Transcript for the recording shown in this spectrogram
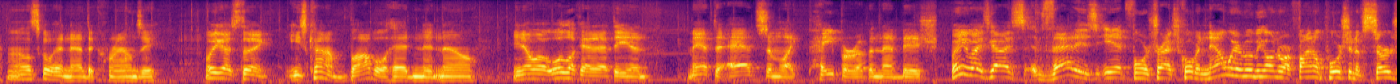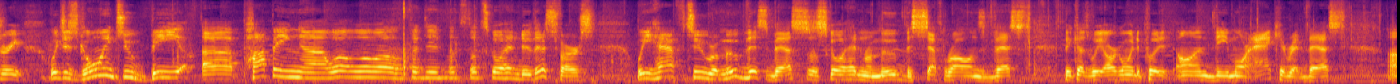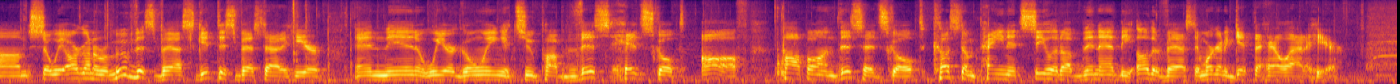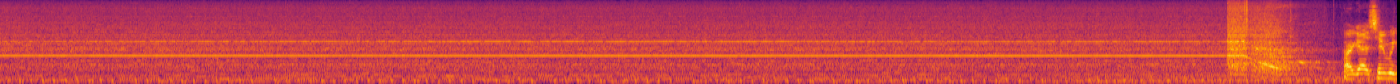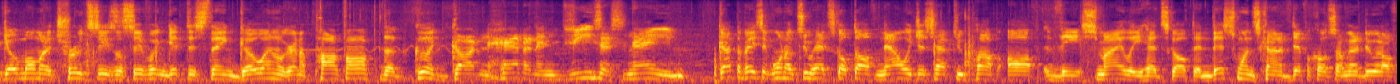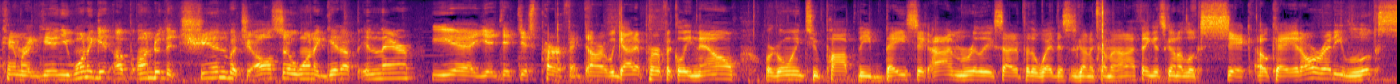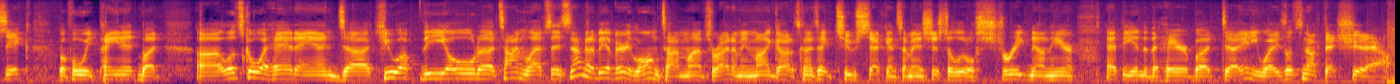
well, let's go ahead and add the Crownsy. What do you guys think? He's kind of bobbleheading it now. You know what? We'll look at it at the end. May have to add some like paper up in that bish. But anyways guys, that is it for Trash Corbin. Now we're moving on to our final portion of surgery, which is going to be uh, popping, uh, well, well, well, let's, let's go ahead and do this first. We have to remove this vest, so let's go ahead and remove the Seth Rollins vest because we are going to put it on the more accurate vest. Um, so we are going to remove this vest, get this vest out of here, and then we are going to pop this head sculpt off, pop on this head sculpt, custom paint it, seal it up, then add the other vest, and we're going to get the hell out of here. Alright guys, here we go. Moment of truth, Steve. Let's see if we can get this thing going. We're going to pop off the good God in heaven in Jesus' name. Got the basic 102 head sculpt off. Now we just have to pop off the smiley head sculpt. And this one's kind of difficult, so I'm going to do it off camera again. You want to get up under the chin, but you also want to get up in there. Yeah, yeah, just perfect. All right, we got it perfectly. Now we're going to pop the basic. I'm really excited for the way this is going to come out. I think it's going to look sick. Okay, it already looks sick before we paint it, but uh, let's go ahead and uh, cue up the old uh, time lapse. It's not going to be a very long time lapse, right? I mean, my God, it's going to take two seconds. I mean, it's just a little streak down here at the end of the hair. But uh, anyways, let's knock that shit out.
